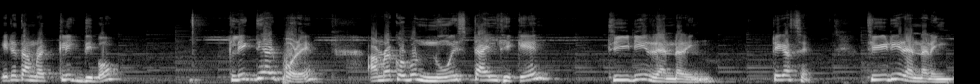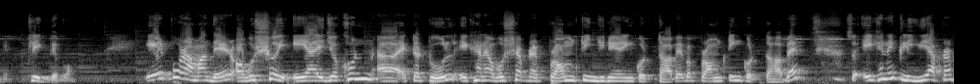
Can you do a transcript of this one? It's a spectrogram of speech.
এটাতে আমরা ক্লিক দিব। ক্লিক দেওয়ার পরে আমরা করব নো স্টাইল থেকে থ্রি ডি র্যান্ডারিং ঠিক আছে? থ্রি ডি র্যান্ডারিং ক্লিক দেব। এরপর আমাদের অবশ্যই এআই যখন একটা টুল এখানে অবশ্যই আপনার প্রম্পট ইঞ্জিনিয়ারিং করতে হবে বা প্রম্পটিং করতে হবে। সো এখানে ক্লিক দিয়ে আপনার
